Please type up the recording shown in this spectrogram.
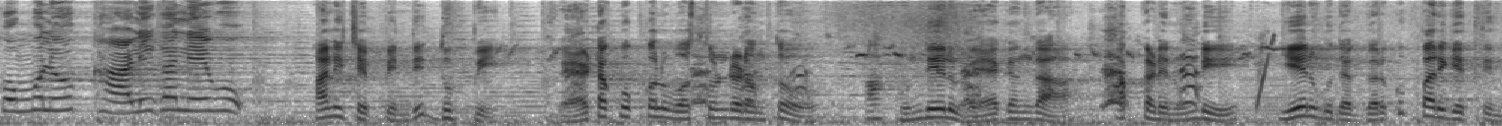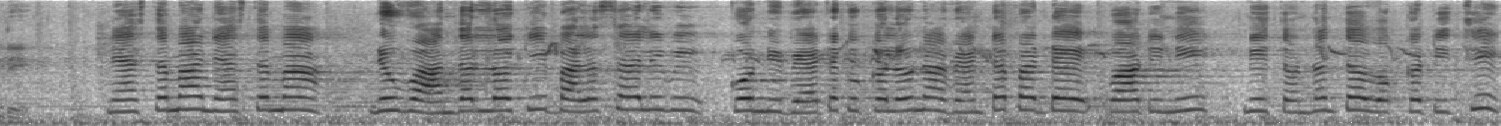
కొమ్ములు ఖాళీగా లేవు. అని చెప్పింది దుప్పి. వేట కుక్కలు వస్తుండడంతో ఆ కుందేలు వేగంగా అక్కడి నుండి ఏనుగు దగ్గరకు పరిగెత్తింది. నేస్తమా నేస్తమా నువ్వు అందరిలోకి బలశాలివి. కొన్ని వేట కుక్కలు నా వెంట పడ్డాయి. వాటిని నీ తొండంతో ఒక్కటిచ్చి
